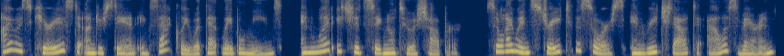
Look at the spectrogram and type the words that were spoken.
I was curious to understand exactly what that label means and what it should signal to a shopper. So I went straight to the source and reached out to Alice Varon,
